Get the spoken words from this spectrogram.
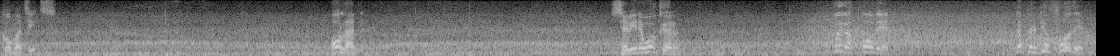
Kovacic. Holland. Se viene Walker. Juega Foden. La perdió Foden.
